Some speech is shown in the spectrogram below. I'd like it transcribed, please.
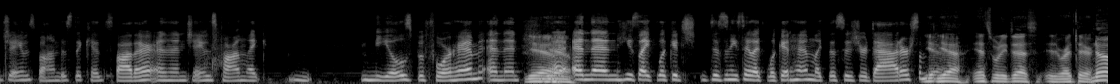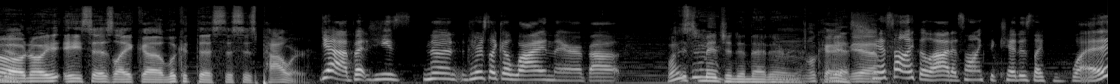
James Bond is the kid's father, and then James Bond like m- kneels before him, and then Yeah. and then he's like, look at doesn't he say like look at him like this is your dad or something? Yeah, yeah, that's what he does right there. No, Yeah. no, he, he says like, uh, "Look at this. This is power." Yeah, but he's no. There's like a line there about. What it's mentioned in that area. okay, Yes. I mean, it's not like a lot. It's not like the kid is like what,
